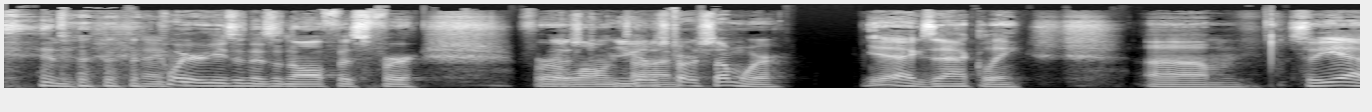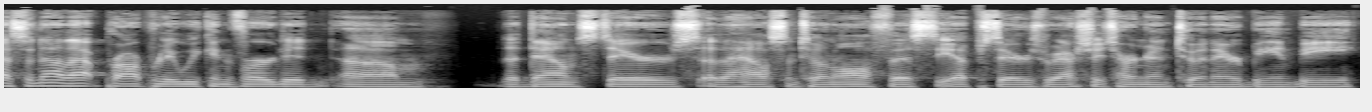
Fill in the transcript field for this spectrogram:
and we were using as an office for for a gotta- long you time. You got to start somewhere. Yeah, exactly. Um, so yeah, so now that property we converted um, the downstairs of the house into an office. The upstairs we actually turned into an Airbnb,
